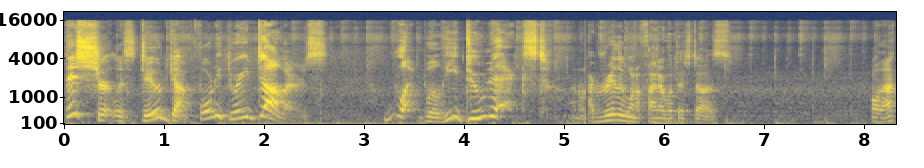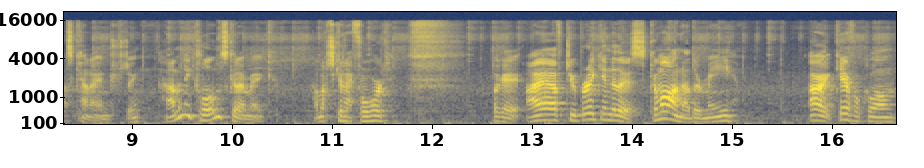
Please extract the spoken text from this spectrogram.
This shirtless dude got $43. What will he do next? I, I really want to find out what this does. Oh, that's kind of interesting. How many clones can I make? How much can I afford? Okay, I have to break into this. Come on, other me. Alright, careful, clone.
